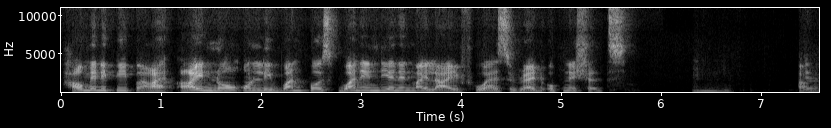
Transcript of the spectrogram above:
How many people? I, I know only one person, one Indian in my life who has read Upanishads. Uh, Yeah.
